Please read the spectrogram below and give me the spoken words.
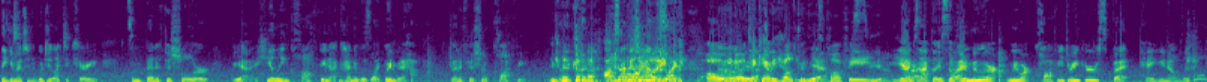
think you mentioned, would you like to carry some beneficial or yeah healing coffee? And I kind of was like, wait a minute, how, beneficial coffee. that is really like, Oh, you know, Oh, take care of your health, drink Yeah. less coffee. yeah, exactly. So, and we weren't we weren't coffee drinkers, but hey, you know, I was like, well,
